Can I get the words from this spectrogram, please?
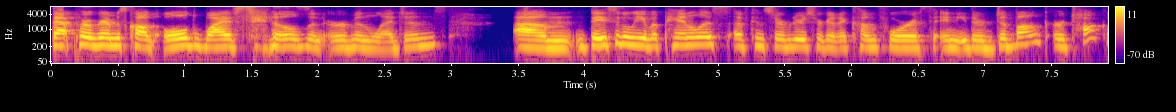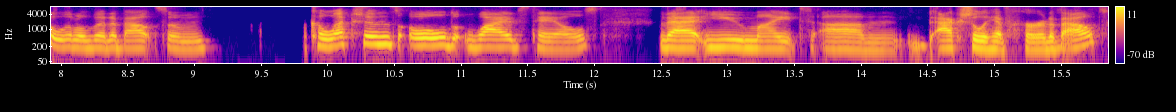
That program is called Old Wives' Tales and Urban Legends. Um, basically, we have a panelist of conservators who are going to come forth and either debunk or talk a little bit about some collections, old wives' tales that you might um, actually have heard about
